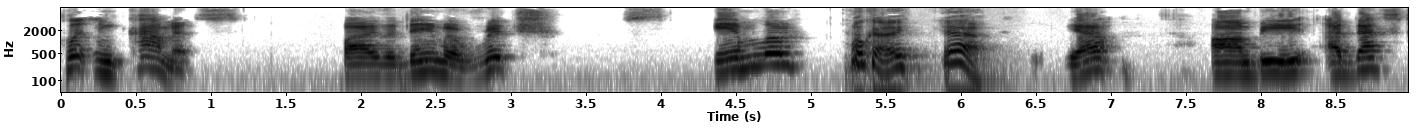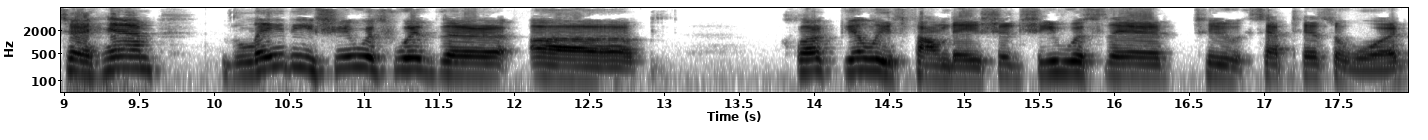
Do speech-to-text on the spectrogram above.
Clinton Comets by the name of Rich Scamler. okay, yeah, Yeah. Um, be uh, next to him, lady, she was with the uh, Clark Gillies Foundation. She was there to accept his award.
